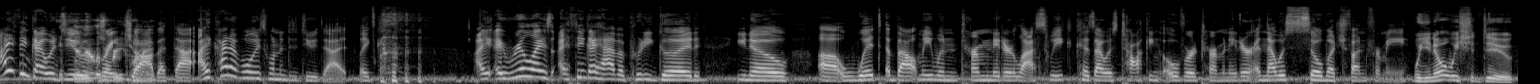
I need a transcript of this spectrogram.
I think I would do a great job funny. at that. I kind of always wanted to do that. Like, I, I realize I think I have a pretty good, you know, uh, wit about me when Terminator last week because I was talking over Terminator, and that was so much fun for me. Well, you know what we should do?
